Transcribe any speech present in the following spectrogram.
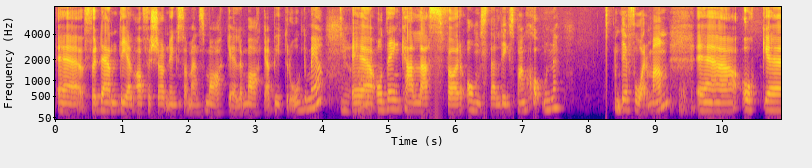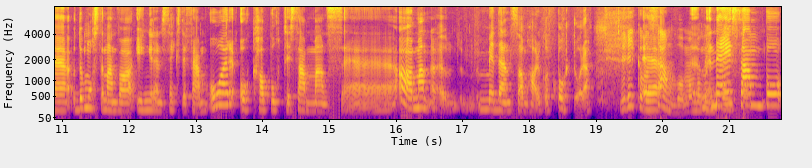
eh, för den del av försörjning som ens make eller maka bidrog med. Eh, och den kallas för omställningspension. Det får man. Eh, och eh, då måste man vara yngre än 65 år och ha bott tillsammans eh, ja, man, med den som har gått bort. Då, då. Det räcker att vara Eh, sambo. Man Nej, sambo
